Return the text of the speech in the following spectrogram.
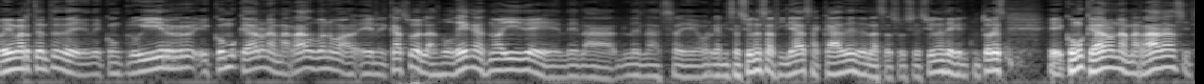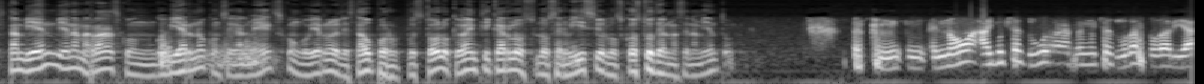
Oye, Marte, antes de, concluir, ¿cómo quedaron amarrados? Bueno, en el caso de las bodegas, ¿no? Ahí de, de, la, de las eh, organizaciones afiliadas acá, desde las asociaciones de agricultores, eh, ¿cómo quedaron amarradas? ¿Están bien, bien amarradas con gobierno, con Segalmex, con gobierno del Estado, por pues todo lo que va a implicar los, los servicios, los costos de almacenamiento? No, hay muchas dudas, hay muchas dudas, todavía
